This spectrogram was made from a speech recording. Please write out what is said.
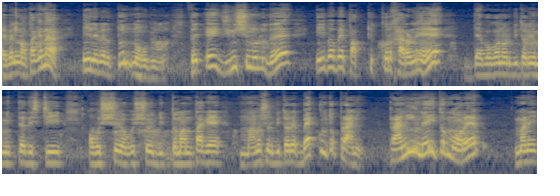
লেভেল না থাকে না, এই লেভেলের তো নহবিব তো এই জিনিস শুনল যে এইভাবে পার্থক্যর কারণে দেবগণের ভিতরে মিথ্যা দৃষ্টি অবশ্যই অবশ্যই বিদ্যমান থাকে। মানুষের ভিতরে ব্যাগ কিন্তু প্রাণী। প্রাণী নেই তো মরের মানে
